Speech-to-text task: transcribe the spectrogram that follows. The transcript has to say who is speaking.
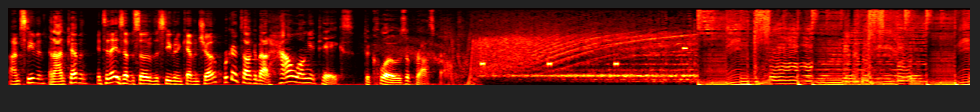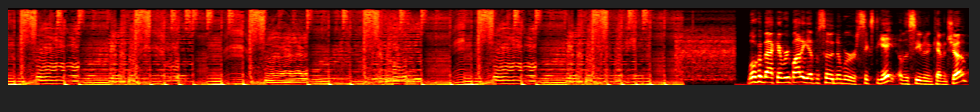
Speaker 1: I'm Stephen.
Speaker 2: And I'm Kevin.
Speaker 1: In today's episode of the Stephen and Kevin Show,
Speaker 2: We're going to talk about how long it takes to close a prospect.
Speaker 1: welcome back, everybody. Episode number 68 of the Stephen and Kevin Show.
